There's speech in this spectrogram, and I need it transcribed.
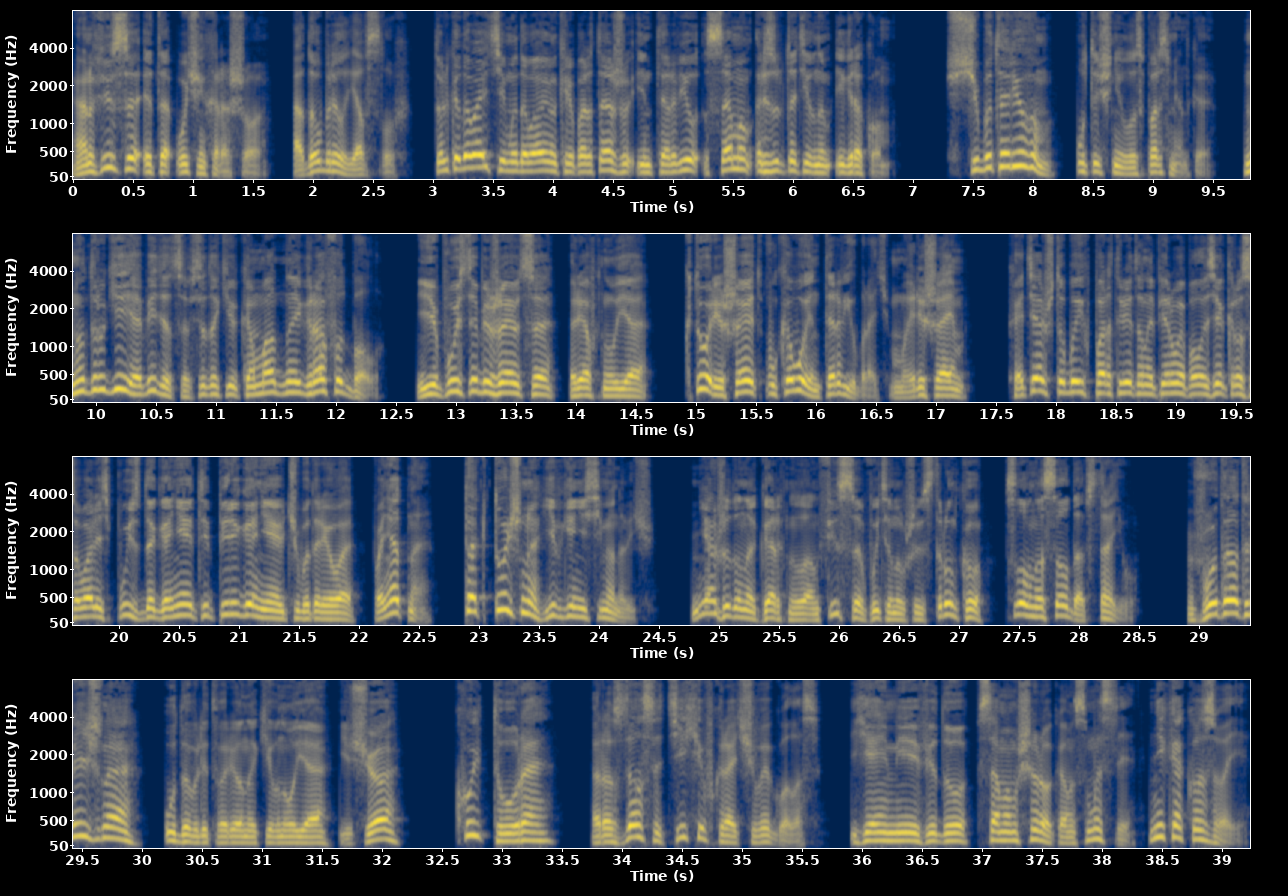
Анфиса — это очень хорошо, одобрил я вслух. Только давайте мы добавим к репортажу интервью с самым результативным игроком». «С Чеботаревым?» — уточнила спортсменка. «Но другие обидятся, все-таки командная игра в футбол». «И пусть обижаются», — рявкнул я. «Кто решает, у кого интервью брать? Мы решаем. Хотят, чтобы их портреты на первой полосе красовались, пусть догоняют и перегоняют Чеботарева. Понятно?» «Так точно, Евгений Семенович!» Неожиданно гаркнула Анфиса, вытянувшись струнку, словно солдат в строю. «Вот отлично!» — удовлетворенно кивнул я. «Еще?» «Культура!» — раздался тихий вкрадчивый голос. «Я имею в виду в самом широком смысле, не как у Зои».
